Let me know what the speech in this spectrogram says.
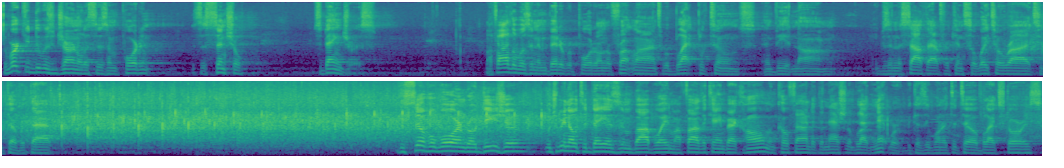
The work you do as journalists is important, it's essential, it's dangerous. My father was an embedded reporter on the front lines with black platoons in Vietnam. He was in the South African Soweto riots, he covered that. The Civil War in Rhodesia, which we know today as Zimbabwe. My father came back home and co-founded the National Black Network because he wanted to tell black stories.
